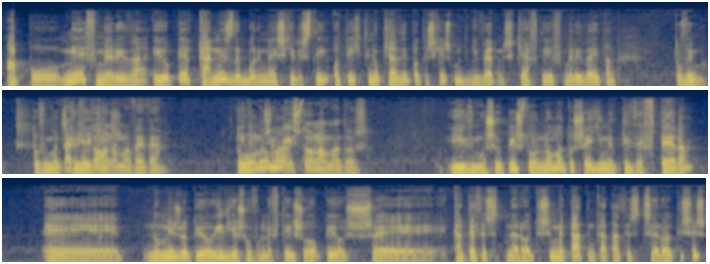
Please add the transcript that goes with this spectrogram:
από μια εφημερίδα η οποία κανείς δεν μπορεί να ισχυριστεί ότι έχει την οποιαδήποτε σχέση με την κυβέρνηση. Και αυτή η εφημερίδα ήταν το βήμα. Το βήμα της Κυριακής. και το όνομα βέβαια. Το η όνομα, δημοσιοποίηση του ονόματος. Η δημοσιοποίηση του ονόματος έγινε τη Δευτέρα. Ε, νομίζω ότι ο ίδιος ο βουλευτής ο οποίος ε, κατέθεσε την ερώτηση, μετά την κατάθεση της ερώτησης,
